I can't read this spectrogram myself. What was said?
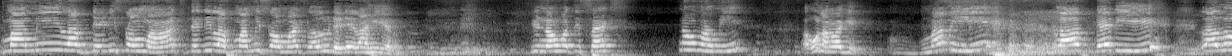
Mami love daddy so much, daddy love mami so much, lalu dedek lahir. You know what is sex? No, mami. Uh, ulang lagi. Mami love daddy, lalu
